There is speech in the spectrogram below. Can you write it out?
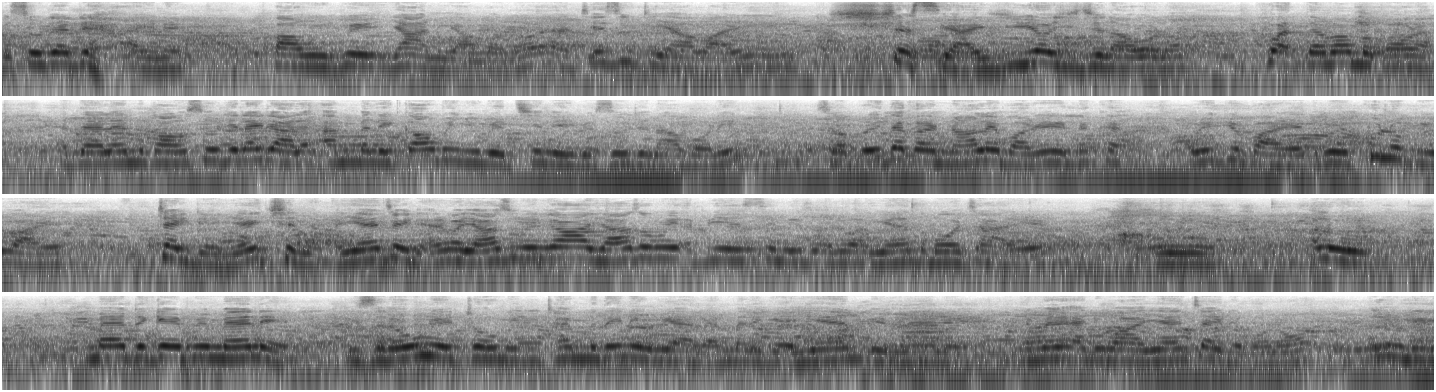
မစိုးတတ်တဲ့ဟိုင်နဲ့ပါဝင်ခွင့်ရနေရပါတော့အဲကျေးဇူးတင်ရပါတယ်ရှက်စရာရီရောရီချင်တာပေါ့နော်ခွတ်တယ်မမကောင်းတာ အတန်လည်းမကောင်းဆိုချင်လိုက်တာလည်းအမလီကောင်းပြီးညူပြီးချင်းနေပြီဆိုချင်တာပေါ့လေဆိုတော့ပြိတ္တကနားလဲပါတယ်လက်ခတ်ဝိပြပါတယ်သူတို့ခွတ်လွတ်ပြီးပါတယ်ကြိုက်တယ်ရိုက်ချင်တယ်အရန်ကြိုက်တယ်အဲ့တော့ရာဇဝင်ကရာဇဝင်အပြင်းစင်ပြီးဆိုတော့အရန်သဘောကျတယ်ဟိုအဲ့လိုမဲတကယ်ပြင်မန်းနေဒီစရုံးတွေထုံးပြီးဒီထိုင်မသိနေရရတယ်မဲတကယ်အရန်ပြင်မန်းနေဒါပေမဲ့အနီဝါအရန်ကြိုက်တယ်ပေါ့နော်အဲ့လိုလေး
